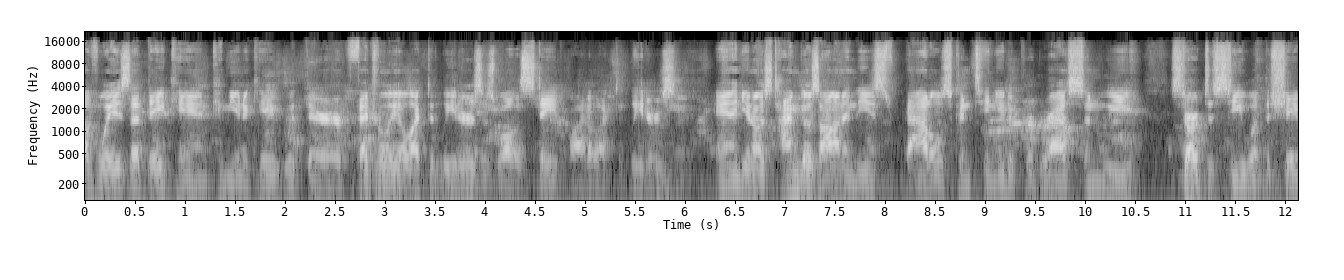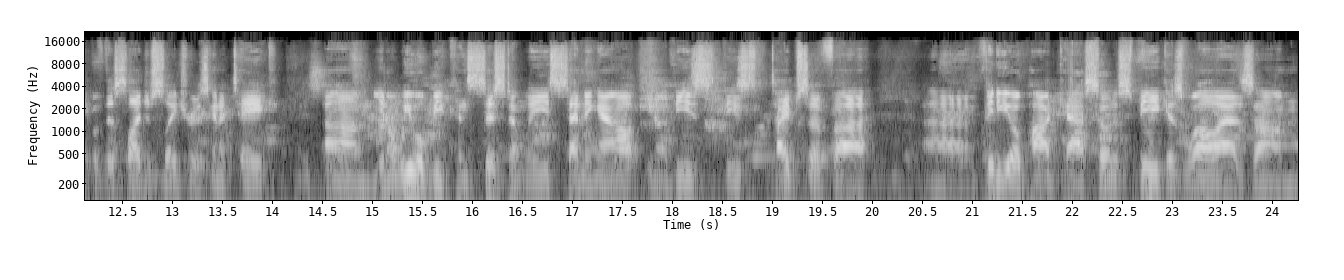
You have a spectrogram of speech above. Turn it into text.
of ways that they can communicate with their federally elected leaders as well as statewide elected leaders. And you know, as time goes on and these battles continue to progress, and we start to see what the shape of this legislature is going to take, um, you know, we will be consistently sending out, you know, these these types of uh, uh, video podcasts, so to speak, as well as um,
